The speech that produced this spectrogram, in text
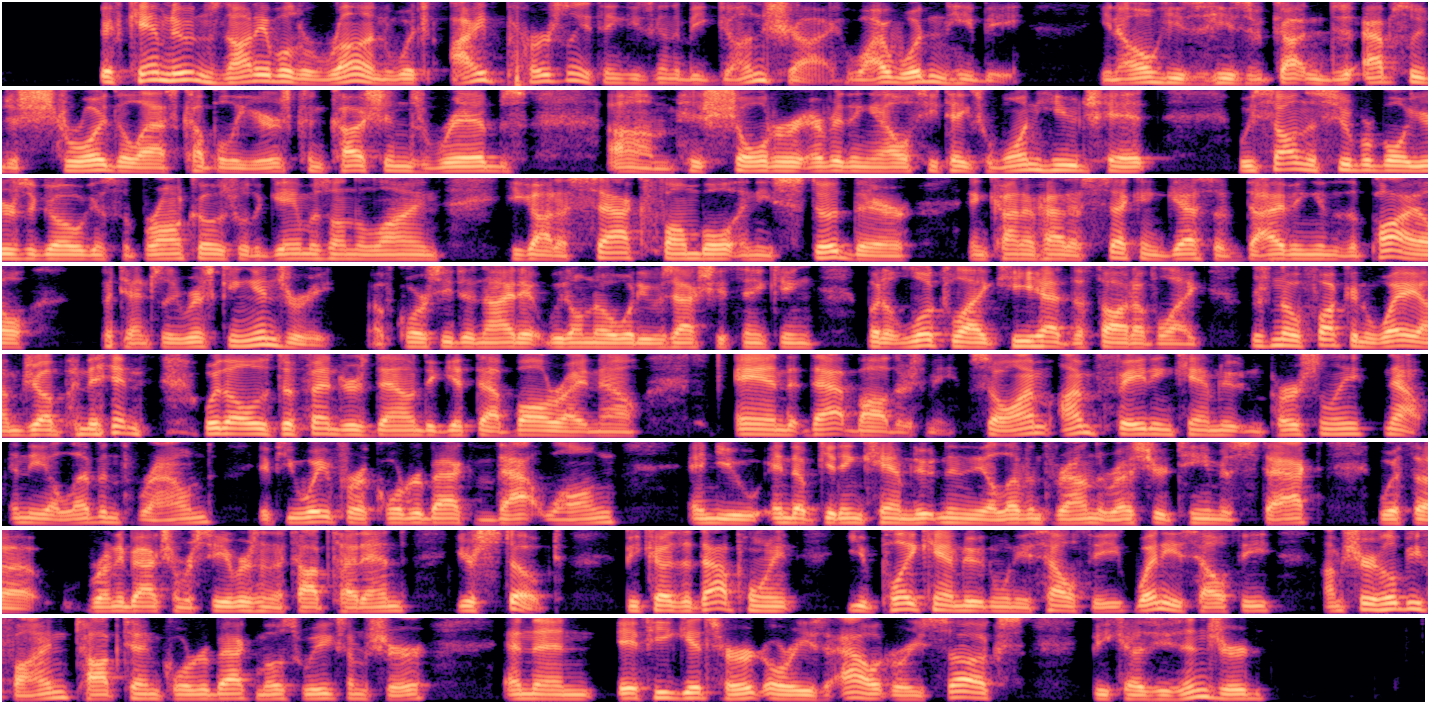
if Cam Newton's not able to run, which I personally think he's going to be gun shy, why wouldn't he be? You know, he's he's gotten absolutely destroyed the last couple of years, concussions, ribs, um, his shoulder, everything else. He takes one huge hit. We saw in the Super Bowl years ago against the Broncos where the game was on the line. He got a sack fumble and he stood there and kind of had a second guess of diving into the pile potentially risking injury. Of course, he denied it. We don't know what he was actually thinking, but it looked like he had the thought of like, there's no fucking way I'm jumping in with all those defenders down to get that ball right now. And that bothers me. So I'm I'm fading Cam Newton personally. Now, in the 11th round, if you wait for a quarterback that long and you end up getting Cam Newton in the 11th round, the rest of your team is stacked with uh, running backs and receivers and a top tight end, you're stoked because at that point, you play Cam Newton when he's healthy. When he's healthy, I'm sure he'll be fine. Top 10 quarterback most weeks, I'm sure. And then if he gets hurt or he's out or he sucks because he's injured,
